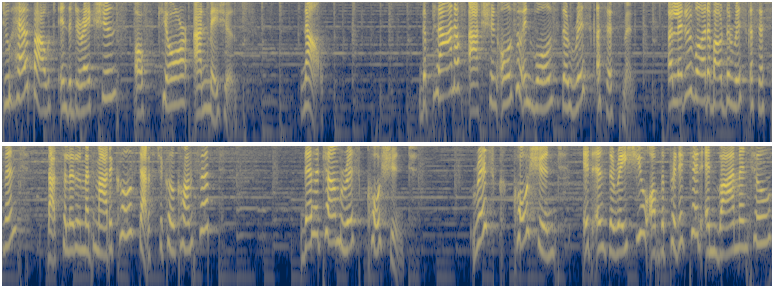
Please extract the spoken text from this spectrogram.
to help out in the directions of cure and measures. Now the plan of action also involves the risk assessment. A little word about the risk assessment. That's a little mathematical statistical concept. There's a term risk quotient. Risk quotient it is the ratio of the predicted environmental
